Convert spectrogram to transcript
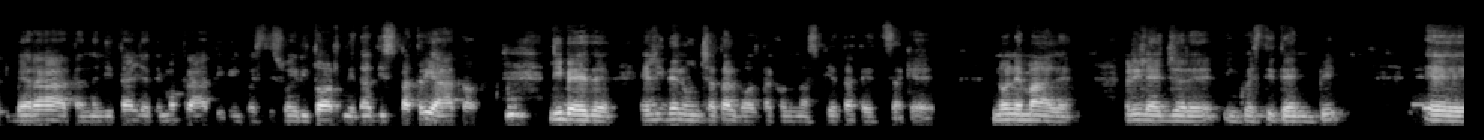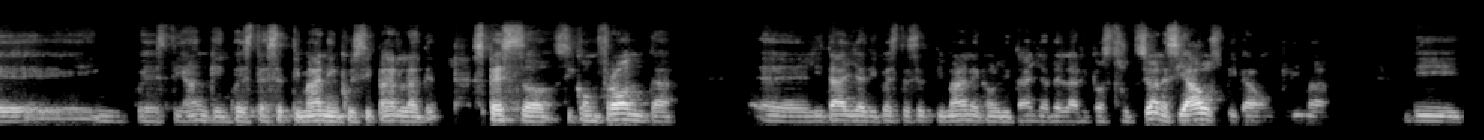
liberata, nell'Italia democratica, in questi suoi ritorni da dispatriato, li vede e li denuncia talvolta con una spietatezza che non è male rileggere in questi tempi e in questi, anche in queste settimane in cui si parla, de, spesso si confronta eh, l'Italia di queste settimane con l'Italia della ricostruzione, si auspica un clima di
